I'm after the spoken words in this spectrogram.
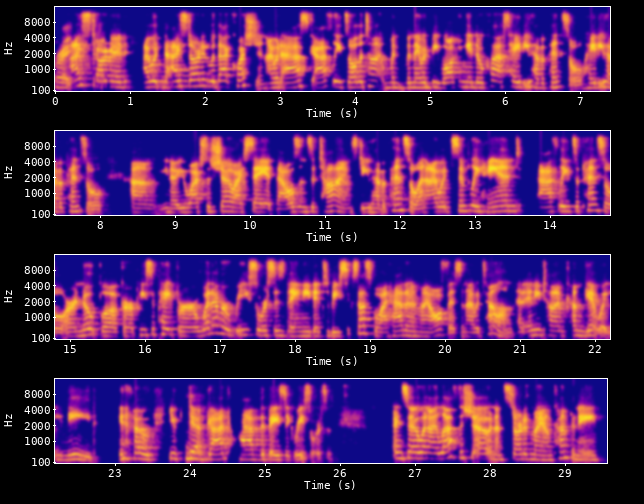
right. I started, I would, I started with that question. I would ask athletes all the time when, when they would be walking into a class, Hey, do you have a pencil? Hey, do you have a pencil? Um, you know, you watch the show, I say it thousands of times, do you have a pencil? And I would simply hand athletes a pencil or a notebook or a piece of paper or whatever resources they needed to be successful. I had them in my office and I would tell them at any time, come get what you need. You know, you, yeah. you've got to have the basic resources. And so when I left the show and I started my own company,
